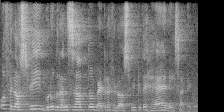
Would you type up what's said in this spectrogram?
ਉਹ ਫਿਲਾਸਫੀ ਗੁਰੂ ਗ੍ਰੰਥ ਸਾਹਿਬ ਤੋਂ ਬੈਟਰ ਫਿਲਾਸਫੀ ਕਿਤੇ ਹੈ ਨਹੀਂ ਸਾਡੇ ਕੋਲ।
